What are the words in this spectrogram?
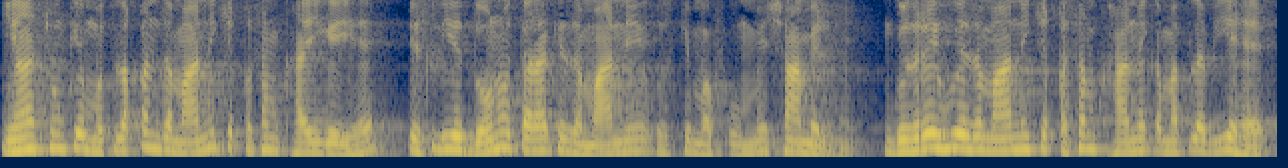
یہاں چونکہ مطلقاً زمانے کی قسم کھائی گئی ہے، اس لیے دونوں طرح کے زمانے اس کے مفہوم میں شامل ہیں۔ گزرے ہوئے زمانے کی قسم کھانے کا مطلب یہ ہے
